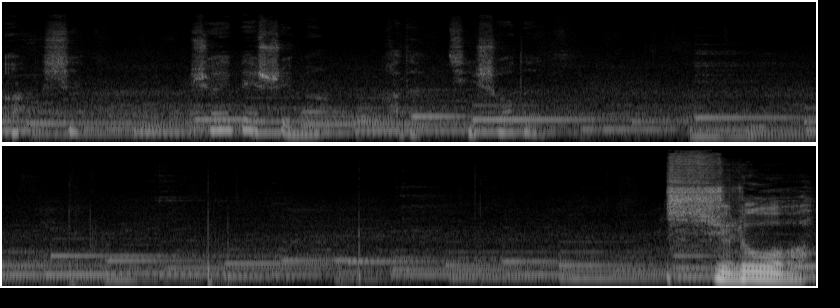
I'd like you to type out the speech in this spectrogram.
啊，是，需要一杯水吗？好的，请稍等。许落，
